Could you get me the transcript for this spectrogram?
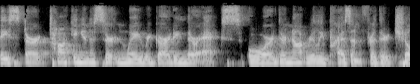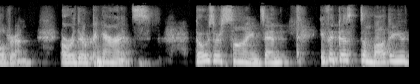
they start talking in a certain way regarding their ex, or they're not really present for their children or their parents, those are signs. And if it doesn't bother you,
